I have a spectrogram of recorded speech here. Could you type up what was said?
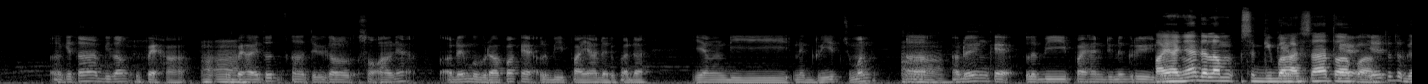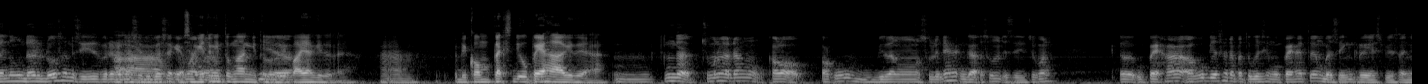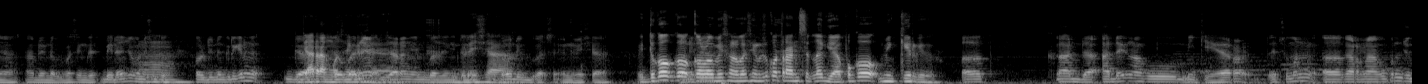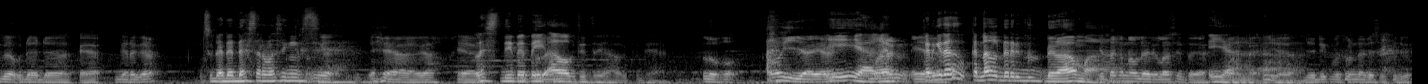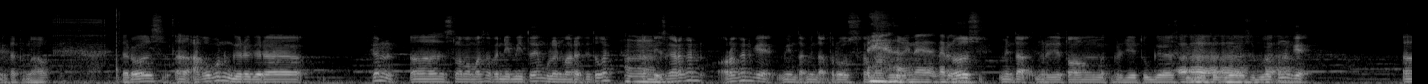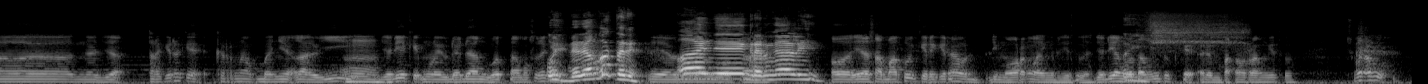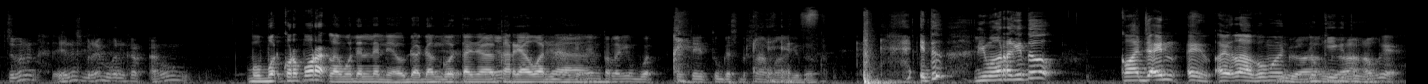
eh, kita bilang UPH. UPH itu eh, tipikal soalnya ada yang beberapa kayak lebih payah daripada yang di negeri, cuman eh, ada yang kayak lebih payah di negeri. Payahnya dalam segi bahasa atau Kayak- apa? Ya itu tergantung dari dosen sih sebenarnya ngasih tugasnya kayak mana. hitung-hitungan gitu, Iya. lebih payah gitu ya. Heeh. Lebih kompleks di UPH gitu ya. Hmm, enggak, cuman kadang kalau aku bilang sulitnya enggak sulit sih, cuman eh, UPH aku biasa dapat tugas yang UPH itu yang bahasa Inggris biasanya ada yang dapat bahasa Inggris bedanya cuma di situ kalau di negeri kan Hmm. Jarang bahasa jawabannya Inggris ya. jarang yang di bahasa Inggris Indonesia. kalau di bahasa Indonesia Itu kok kok- kalau misalnya bahasa Inggris kok translate lagi apa kok mikir gitu? Eh, ada ada yang aku mikir eh, cuman eh, karena aku pun juga udah ada kayak gara-gara Sudah ada dasar bahasa Inggris ya. ya ya ya Les di PPIA waktu itu ya waktu itu ya. loh kok oh iya ya Iya kan. Kemarin, iya. Kan kita kenal dari dari lama. kita kenal dari les itu ya Iya. Kemarin, iya jadi kebetulan dari situ juga kita kenal terus eh, aku pun gara-gara kan eh, selama masa pandemi itu yang bulan Maret itu kan sampai sekarang kan orang kan kayak minta-minta terus sama aku terus. minta ngerjain tolong ngerjain tugas ngerjain tugas gue pun kayak eh ngajak terakhir kayak karena banyak kali jadi kayak mulai udah ada anggota maksudnya Wih, kayak dari anggota deh. Iya, udah ada anjing, keren kali. Oh ya sama aku kira-kira lima orang lah yang ngerjain tugas. Jadi anggota aku itu kayak ada empat orang gitu. Cuman aku, cuman ini sebenarnya bukan aku Bobot korporat lah modelnya ya, udah ada anggotanya, kayaknya- karyawannya. ya, kayaknya ntar lagi buat PT tugas bersama gitu. itu lima orang itu kau ajain, eh ayolah gue mau Enggak, joki enggak. gitu. Aku kayak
